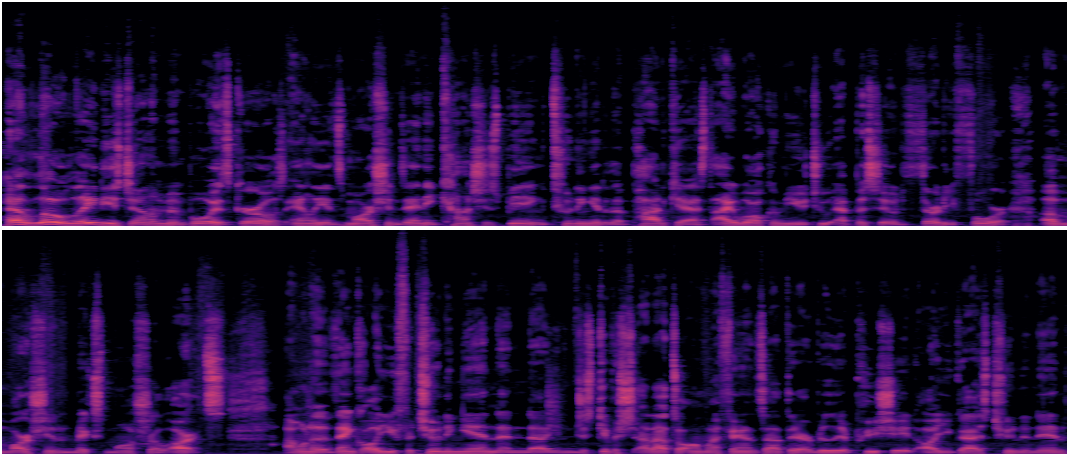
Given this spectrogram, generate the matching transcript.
Hello, ladies, gentlemen, boys, girls, aliens, Martians, any conscious being tuning into the podcast. I welcome you to episode 34 of Martian Mixed Martial Arts. I want to thank all you for tuning in and uh, you know, just give a shout out to all my fans out there. I really appreciate all you guys tuning in.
